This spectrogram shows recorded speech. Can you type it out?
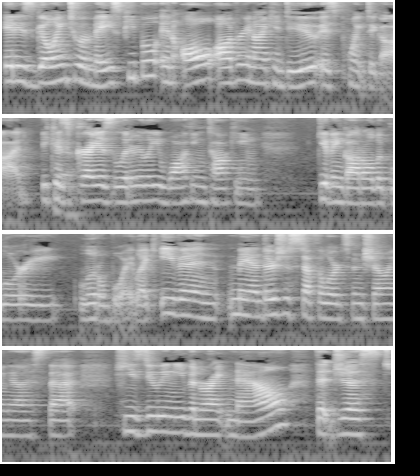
it is going to amaze people and all Aubrey and I can do is point to God. Because Yeah. Gray is literally walking talking giving God all the glory little boy. Like even man there's just stuff the Lord's been showing us that he's doing even right now that just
